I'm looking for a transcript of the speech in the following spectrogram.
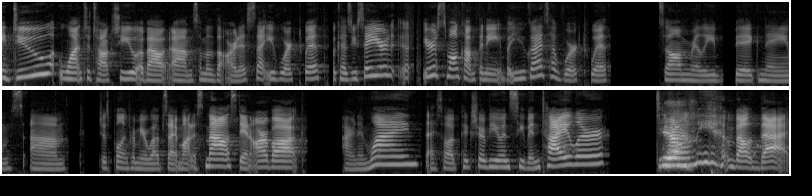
I do want to talk to you about um, some of the artists that you've worked with because you say you're you're a small company, but you guys have worked with some really big names. Um, just pulling from your website, Modest Mouse, Dan Auerbach, Iron and Wine. I saw a picture of you and Steven Tyler. Tell yeah. me about that.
